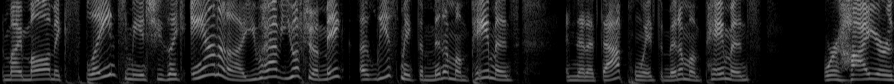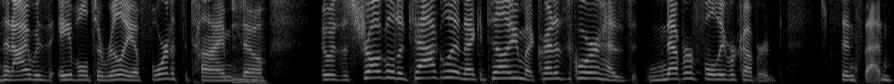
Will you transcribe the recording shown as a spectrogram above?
And my mom explained to me and she's like, Anna, you have you have to make at least make the minimum payments. And then at that point, the minimum payments were higher than I was able to really afford at the time. So it was a struggle to tackle it. And I can tell you my credit score has never fully recovered since then.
